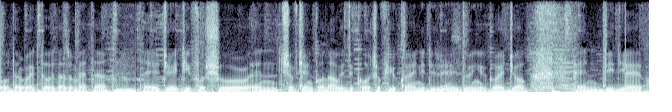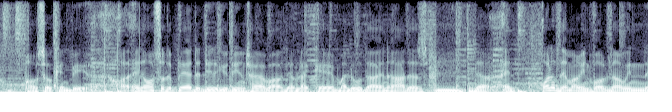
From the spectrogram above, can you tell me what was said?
or director, it doesn't matter. Uh, JT for sure, and Shevchenko now is the coach of Ukraine. He did, Yes. he's doing a great job. And Didier also can be, uh, and also the player that did, you didn't hear about them, like uh, Malouda and others. They're- and all of them are involved now in, uh,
